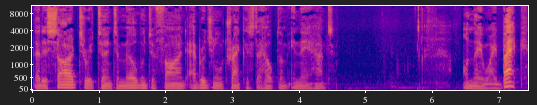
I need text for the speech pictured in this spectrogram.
they decided to return to Melbourne to find Aboriginal trackers to help them in their hunt. On their way back,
